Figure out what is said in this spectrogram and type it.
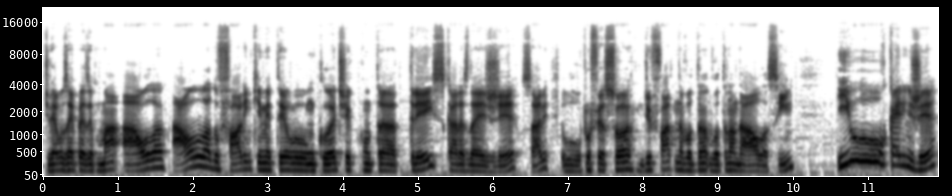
Tivemos aí, por exemplo, uma aula, aula do Fallen que meteu um clutch contra três caras da EG, sabe? O professor, de fato, né, voltando, voltando a dar aula assim. E o KNG,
